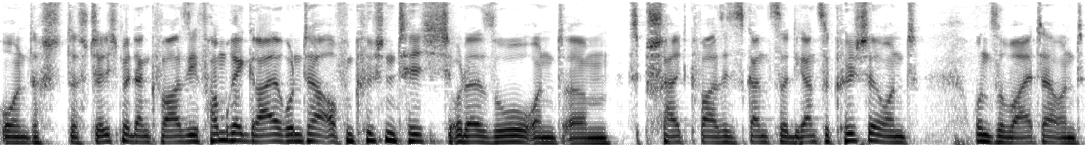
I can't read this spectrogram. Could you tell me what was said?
Und das, das stelle ich mir dann quasi vom Regal runter auf den Küchentisch oder so und ähm, es beschallt quasi das ganze, die ganze Küche und und so weiter und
